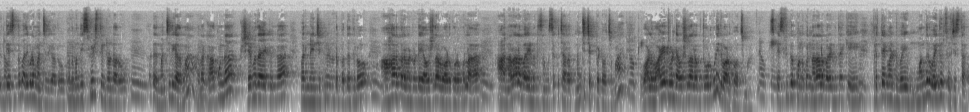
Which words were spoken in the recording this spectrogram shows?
ఉద్దేశంతో. అది కూడా మంచిది కాదు. కొంతమంది స్వీట్స్ తింటుంటారు. అంటే అది మంచిది కదమ్మా. అలా కాకుండా క్షేమదాయకంగా మరి నేను చెప్పినటువంటి పద్ధతిలో ఆహారపరమైనటువంటి ఔషధాలు వాడుకోవడం వల్ల ఆ నరాల బలహీనత సమస్యకు చాలా మంచి చెక్ పెట్టవచ్చమ్మా. వాళ్ళు వాడేటువంటి ఔషధాలకు తోడు కూడా ఇది వాడుకోవచ్చమ్మా. స్పెసిఫిక్గా కొన్ని కొన్ని నరాల బలహీనతకి ప్రత్యేకమైన మందులు వైద్యులు సూచిస్తారు.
